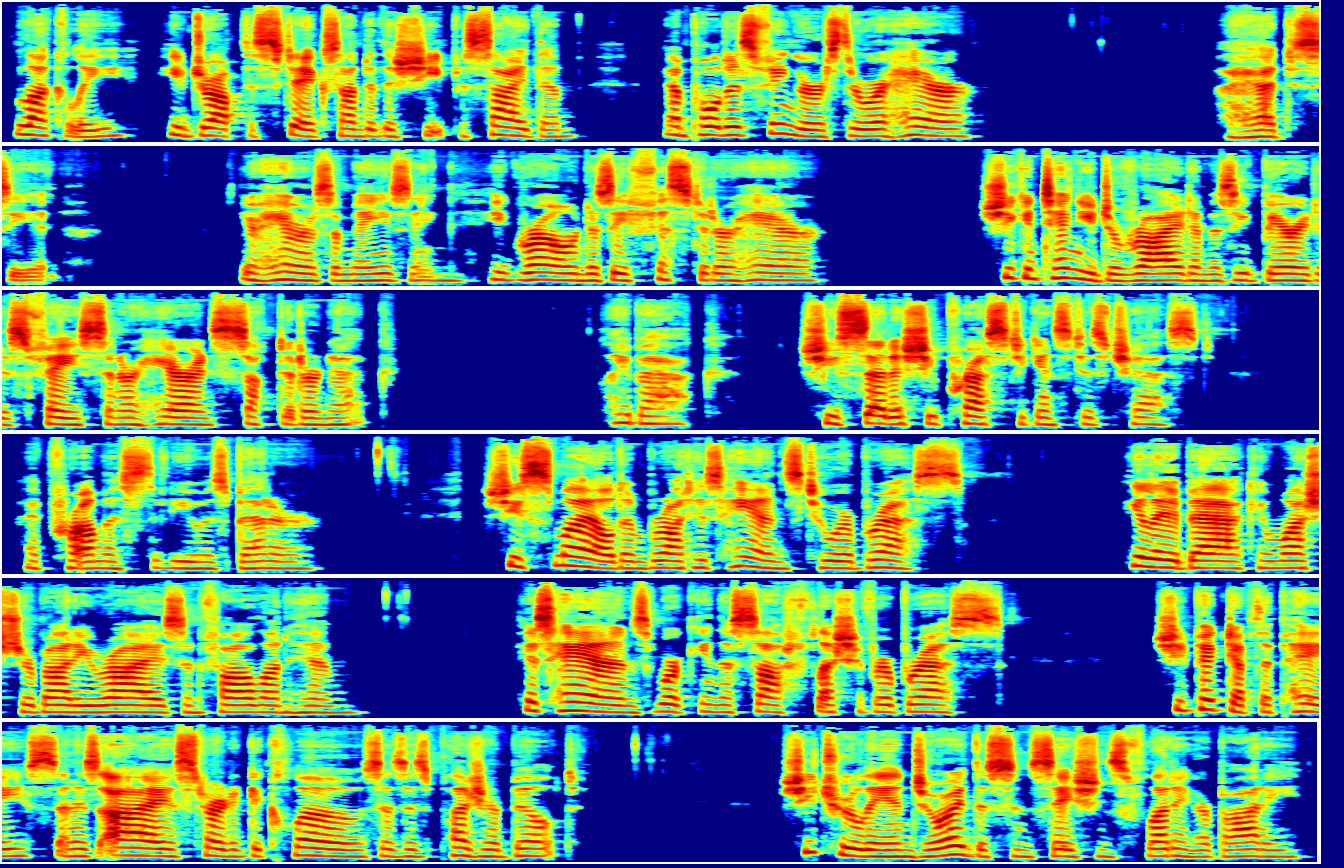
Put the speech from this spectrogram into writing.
Luckily, he dropped the sticks onto the sheet beside them and pulled his fingers through her hair. I had to see it. Your hair is amazing, he groaned as he fisted her hair. She continued to ride him as he buried his face in her hair and sucked at her neck. Lay back, she said as she pressed against his chest. I promise the view is better. She smiled and brought his hands to her breasts. He lay back and watched her body rise and fall on him, his hands working the soft flesh of her breasts. She picked up the pace, and his eyes started to close as his pleasure built. She truly enjoyed the sensations flooding her body,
